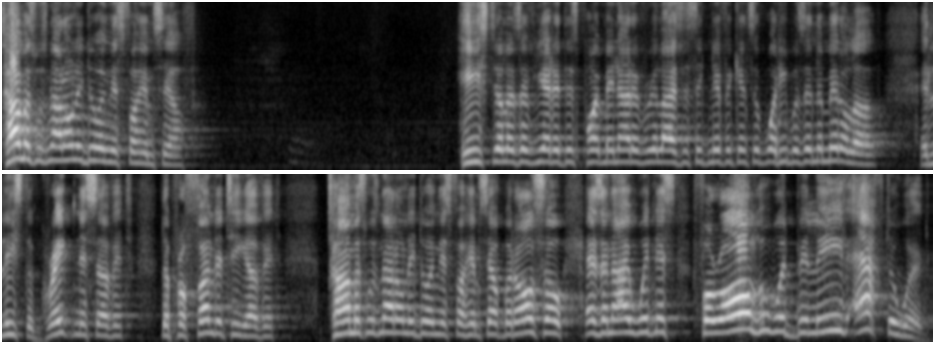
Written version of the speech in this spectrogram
Thomas was not only doing this for himself, he still, as of yet at this point, may not have realized the significance of what he was in the middle of, at least the greatness of it, the profundity of it. Thomas was not only doing this for himself, but also as an eyewitness for all who would believe afterward.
